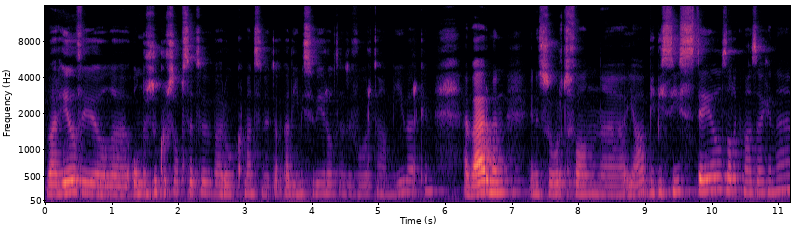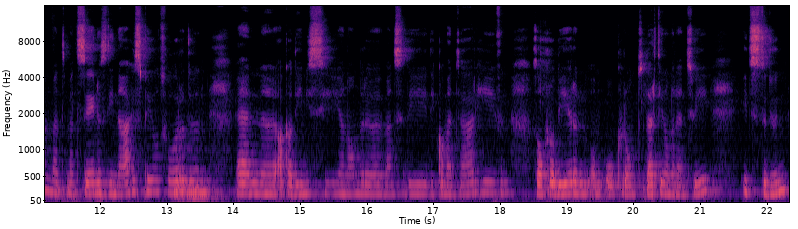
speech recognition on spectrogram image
waar heel veel uh, onderzoekers op zitten, waar ook mensen uit de academische wereld enzovoort aan meewerken. En waar men in een soort van uh, ja, BBC-stijl, zal ik maar zeggen, hè, met, met scènes die nagespeeld worden mm. en academici en andere mensen die, die commentaar geven, zal proberen om ook rond 1302 iets te doen.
